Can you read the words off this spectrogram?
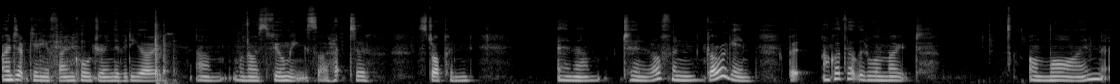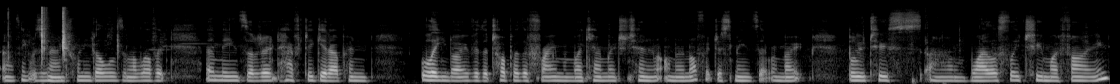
I ended up getting a phone call during the video um, when I was filming, so I had to stop and and um, turn it off and go again. But I got that little remote online. I think it was around $20 and I love it. It means that I don't have to get up and lean over the top of the frame of my camera to turn it on and off. It just means that remote Bluetooth um, wirelessly to my phone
